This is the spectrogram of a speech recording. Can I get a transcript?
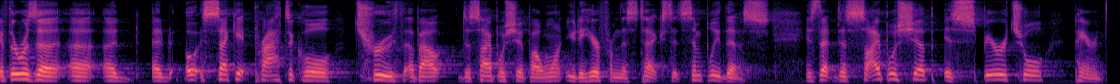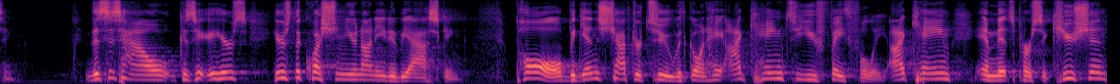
If there was a, a, a, a, oh, second practical truth about discipleship I want you to hear from this text, it's simply this is that discipleship is spiritual parenting. This is how, because here's, here's the question you and I need to be asking. Paul begins chapter two with going, Hey, I came to you faithfully. I came amidst persecution.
